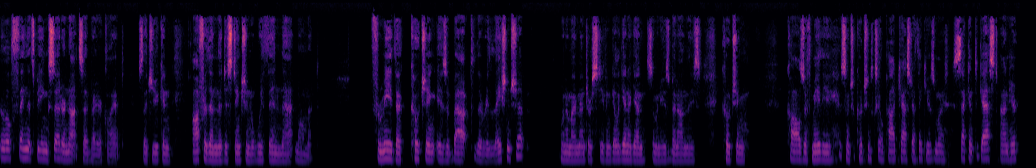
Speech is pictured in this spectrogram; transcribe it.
little thing that's being said or not said by your client so that you can offer them the distinction within that moment. For me, the coaching is about the relationship. One of my mentors, Stephen Gilligan, again, someone who's been on these coaching calls with me, the Essential Coaching Skill podcast. I think he was my second guest on here.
